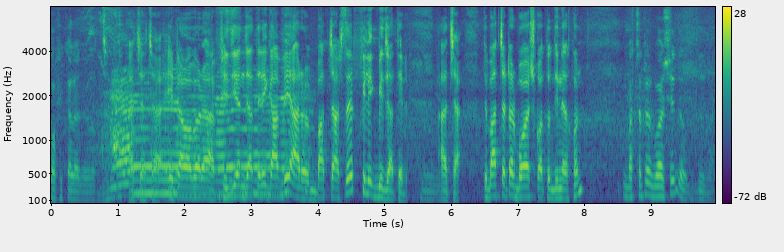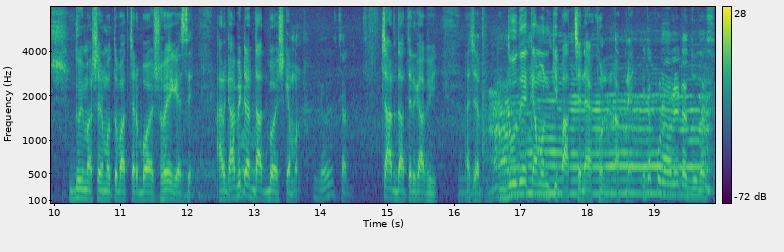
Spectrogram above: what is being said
কফি কালারের বাচ্চা। আচ্ছা আচ্ছা এটা আবার আহ, ফিজিয়ান জাতের গাভী আর বাচ্চা আসছে ফিলিকবি জাতের। আচ্ছা তো বাচ্চাটার বয়স কত দিন এখন? বাচ্চাটার বয়সে দুই মাস। দুই মাসের মতো বাচ্চার বয়স হয়ে গেছে। আর গাভীটার দাঁত বয়স কেমন? চার দাঁতের গাভী। আচ্ছা দুধে কেমন কি পাচ্ছেন এখন আপনি? এটা পনেরো লিটার দুধ আছে।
